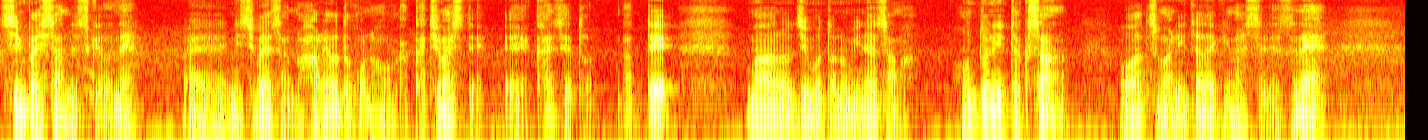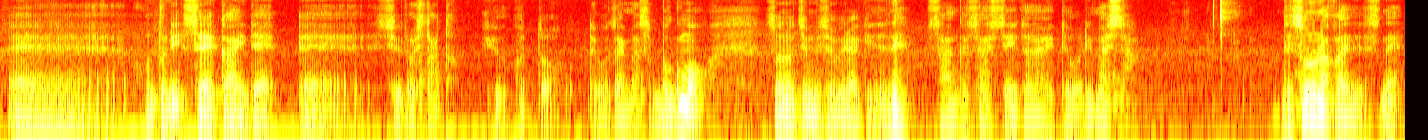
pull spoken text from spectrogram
心配したんですけどね、えー、西林さんの晴れ男の方が勝ちまして、えー、改正となって、まあ、あの地元の皆様、本当にたくさんお集まりいただきましてですね、えー、本当に正解で、えー、終了したということでございます。僕もその事務所開きでね、参加させていただいておりました。で、その中でですね、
